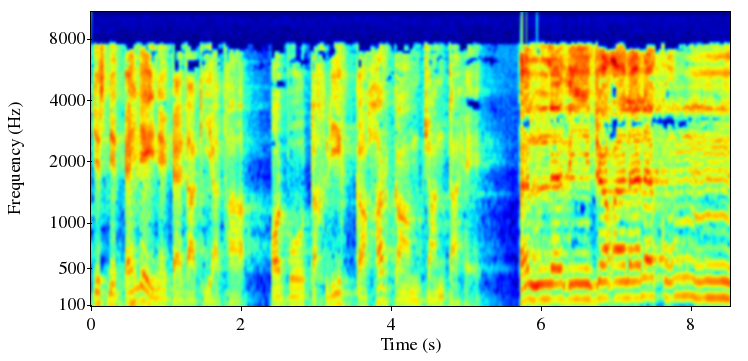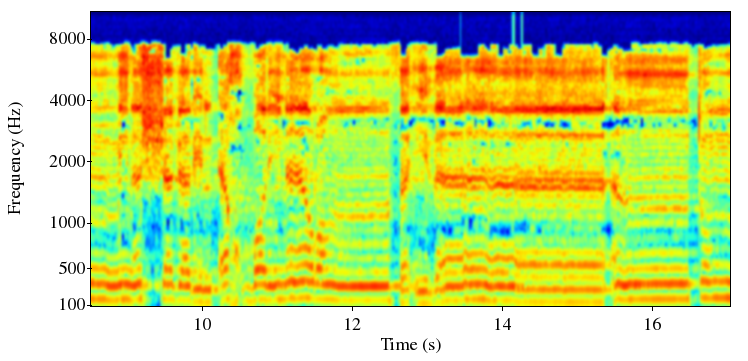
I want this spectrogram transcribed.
جس نے پہلے انہیں پیدا کیا تھا۔ اور وہ تخلیق کا ہر کام جانتا ہے۔ الذي جعل لكم من الشجر الأخضر نارا فإذا أنتم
